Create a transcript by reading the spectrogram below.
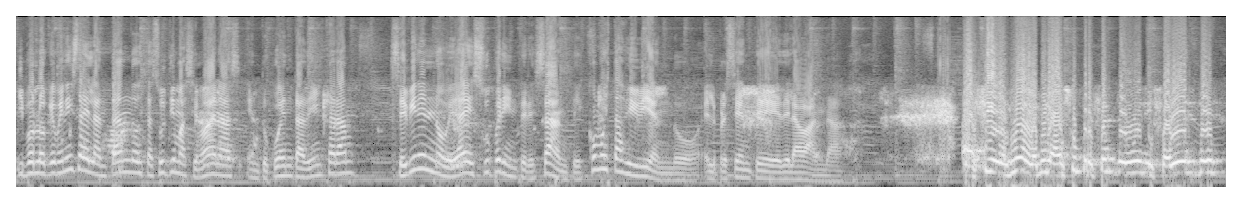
y por lo que venís adelantando estas últimas semanas en tu cuenta de Instagram, se vienen novedades súper interesantes. ¿Cómo estás viviendo el presente de la banda? Así es, bueno, mira, es un presente muy diferente.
